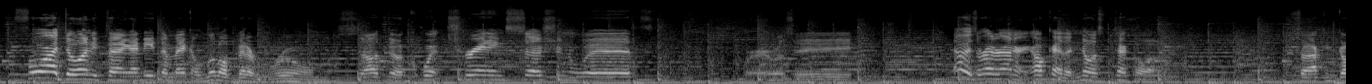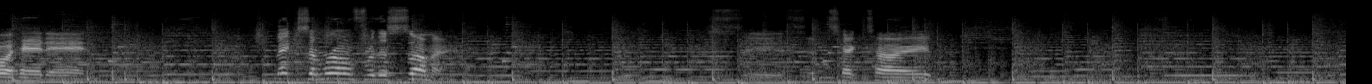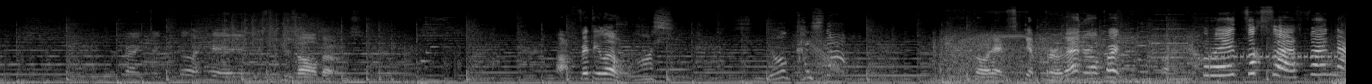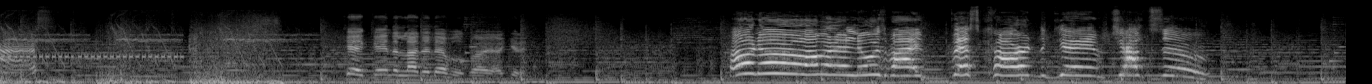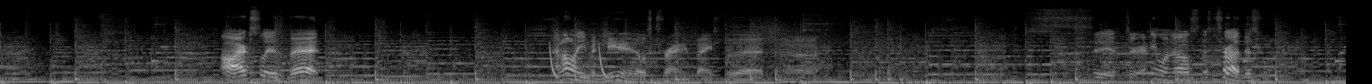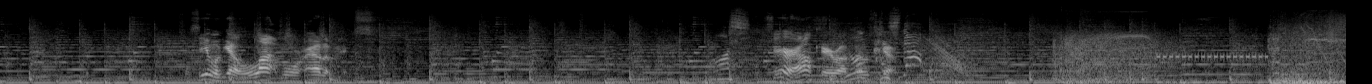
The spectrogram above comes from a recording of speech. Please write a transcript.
Before I do anything, I need to make a little bit of room. So I'll do a quick training session with... Where was he? Oh, he's right around here. Okay, the newest Piccolo. So I can go ahead and make some room for this summon. Let's see, it's a tech type. Ahead and use all those. Oh, 50 levels. Go ahead and skip through that real quick. Great success, Magnus! Okay, gained a lot of levels, I, I get it. Oh no! I'm gonna lose my best card in the game, Chiaotzu! Oh, actually, is that I don't even need any of those training things for that. Uh, see if there's anyone else. Let's try this one. Let's see, we'll get a lot more out of it. Sure, I don't care about those. Go.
